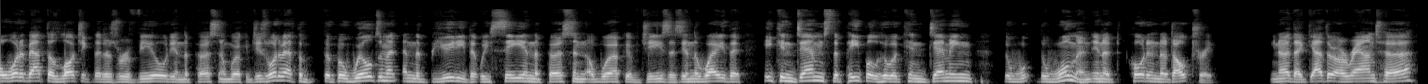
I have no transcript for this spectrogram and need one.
Or what about the logic that is revealed in the person and work of Jesus? What about the, the bewilderment and the beauty that we see in the person and work of Jesus in the way that he condemns the people who are condemning the, the woman in a caught in adultery? You know, they gather around her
